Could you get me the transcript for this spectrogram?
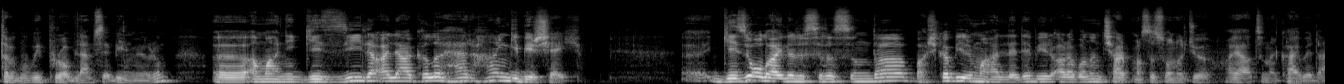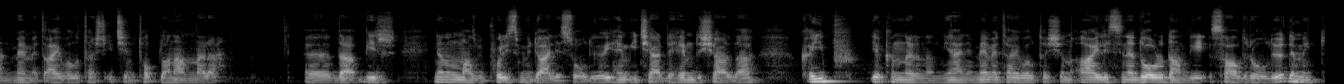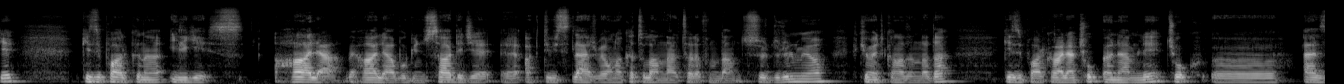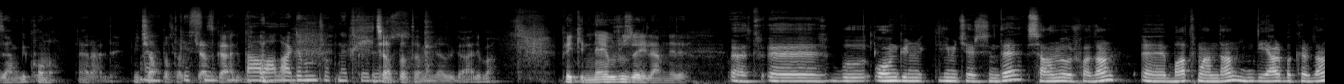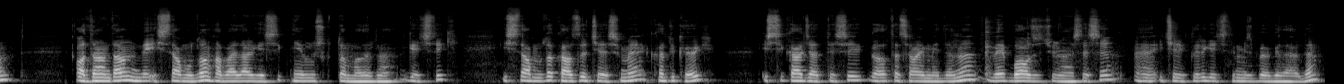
Tabii bu bir problemse bilmiyorum. Ee, ama hani geziyle alakalı herhangi bir şey. Ee, gezi olayları sırasında başka bir mahallede bir arabanın çarpması sonucu hayatını kaybeden Mehmet Ayvalıtaş için toplananlara e, da bir inanılmaz bir polis müdahalesi oluyor. Hem içeride hem dışarıda kayıp yakınlarının yani Mehmet Ayvalıtaş'ın ailesine doğrudan bir saldırı oluyor. Demek ki Gezi Parkı'na ilgi hala ve hala bugün sadece e, aktivistler ve ona katılanlar tarafından sürdürülmüyor. Hükümet kanadında da Gezi Parkı hala çok önemli, çok e, elzem bir konu herhalde. Hiç evet, atlatamayacağız kesinlikle. galiba. Davalarda bunu çok net görüyoruz. Hiç atlatamayacağız galiba. Peki Nevruz eylemleri? Evet, e, bu 10 günlük dilim içerisinde Şanlıurfa'dan, e, Batman'dan, Diyarbakır'dan, Adana'dan ve İstanbul'dan haberler geçtik. Nevruz kutlamalarına geçtik. İstanbul'da Kazlıçeşme, Kadıköy, İstiklal Caddesi, Galatasaray Meydanı ve Boğaziçi Üniversitesi e, içerikleri geçtiğimiz bölgelerde.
